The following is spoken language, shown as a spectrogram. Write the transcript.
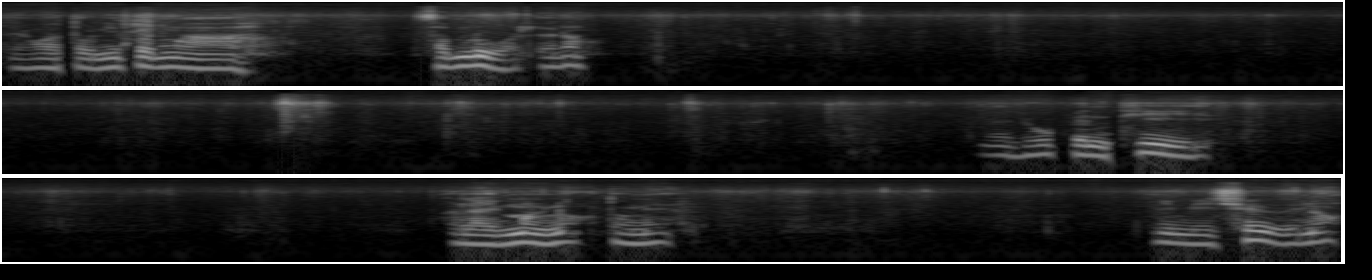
แต่ว่าตัวนี้เป็นมาสำรวจแล้วเนาะไม่รู้เป็นที่อะไรมั่งเนาะตรงนี้ ไม่มีชื่อเนาะ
